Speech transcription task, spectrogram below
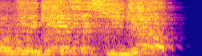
don't give it to you.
